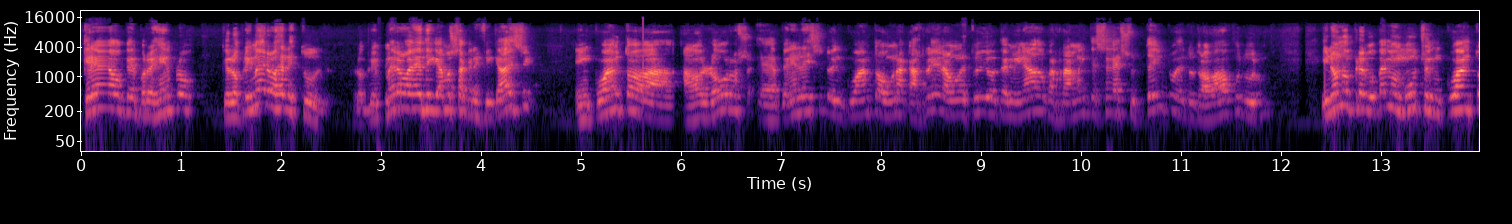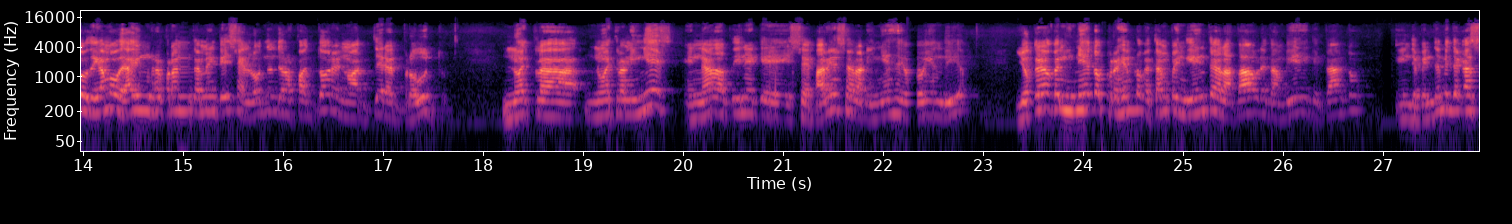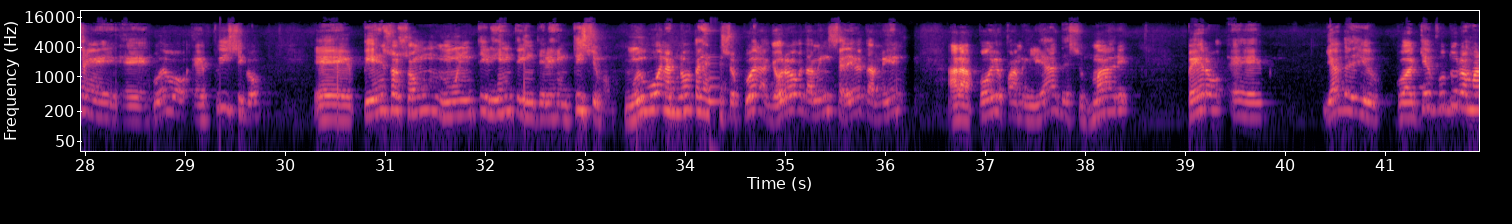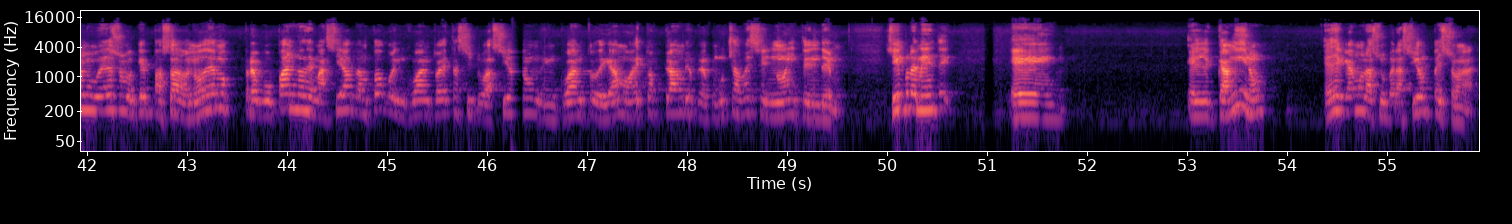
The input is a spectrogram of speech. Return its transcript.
creo que, por ejemplo, que lo primero es el estudio. Lo primero es, digamos, sacrificarse en cuanto a, a logros, eh, a tener éxito en cuanto a una carrera, a un estudio determinado que realmente sea el sustento de tu trabajo futuro. Y no nos preocupemos mucho en cuanto, digamos, hay un refrán también que dice, el orden de los factores no altera el producto. Nuestra, nuestra niñez en nada tiene que se parece a la niñez de hoy en día. Yo creo que mis nietos, por ejemplo, que están pendientes a la tablet también que tanto, independientemente de que hacen eh, juego eh, físico, eh, pienso son muy inteligentes, inteligentísimos, muy buenas notas en su escuela. Yo creo que también se debe también al apoyo familiar de sus madres, pero eh, ya te digo, cualquier futuro es más novedoso que cualquier pasado. No debemos preocuparnos demasiado tampoco en cuanto a esta situación, en cuanto, digamos, a estos cambios que muchas veces no entendemos. Simplemente, eh, el camino es, digamos, la superación personal.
